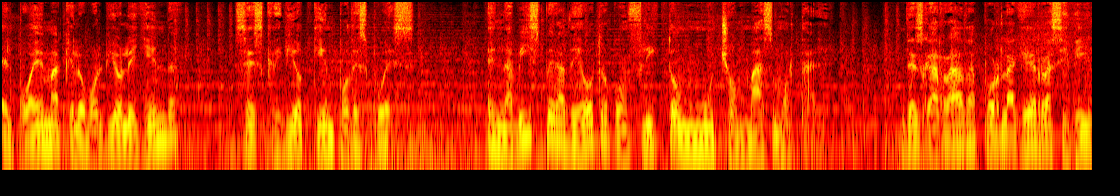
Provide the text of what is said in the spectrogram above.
El poema que lo volvió leyenda se escribió tiempo después, en la víspera de otro conflicto mucho más mortal. Desgarrada por la guerra civil,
